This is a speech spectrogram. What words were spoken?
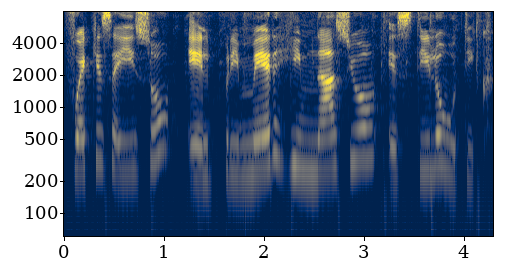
fue que se hizo el primer gimnasio estilo boutique.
